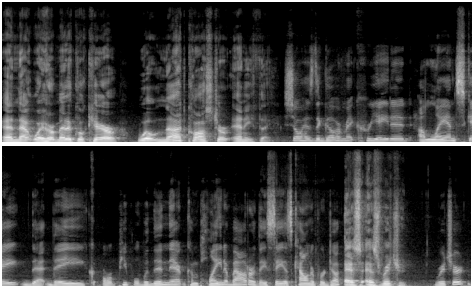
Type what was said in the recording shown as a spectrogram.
and that way her medical care will not cost her anything. So has the government created a landscape that they or people within there complain about or they say is counterproductive? as as Richard. Richard?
